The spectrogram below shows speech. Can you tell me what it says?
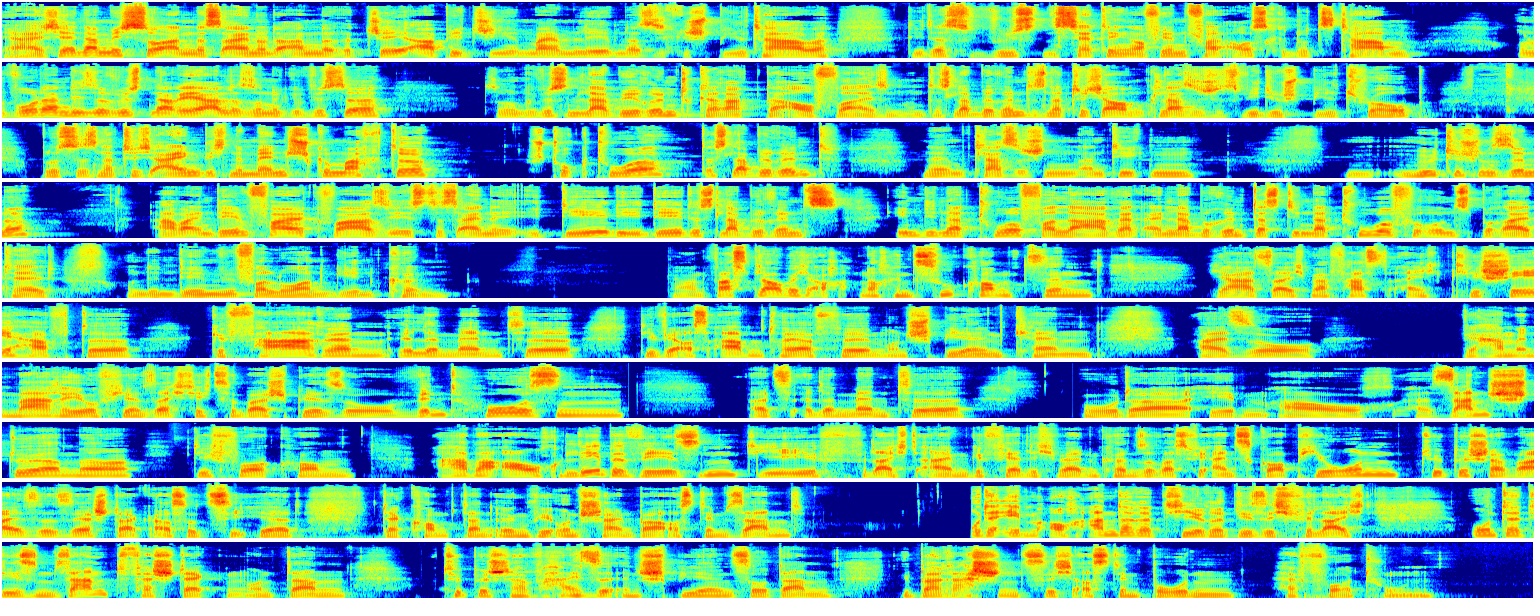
Ja, ich erinnere mich so an das ein oder andere JRPG in meinem Leben, das ich gespielt habe, die das Wüstensetting auf jeden Fall ausgenutzt haben und wo dann diese Wüstenareale so eine gewisse so einen gewissen Labyrinth-Charakter aufweisen. Und das Labyrinth ist natürlich auch ein klassisches Videospiel-Trope. Bloß ist natürlich eigentlich eine menschgemachte Struktur, das Labyrinth, ne, im klassischen antiken mythischen Sinne. Aber in dem Fall quasi ist es eine Idee, die Idee des Labyrinths in die Natur verlagert. Ein Labyrinth, das die Natur für uns bereithält und in dem wir verloren gehen können. Ja, und was glaube ich auch noch hinzukommt, sind, ja, sag ich mal, fast eigentlich klischeehafte Gefahrenelemente, die wir aus Abenteuerfilmen und Spielen kennen. Also, wir haben in Mario 64 zum Beispiel so Windhosen als Elemente oder eben auch äh, Sandstürme, die vorkommen, aber auch Lebewesen, die vielleicht einem gefährlich werden können, sowas wie ein Skorpion, typischerweise sehr stark assoziiert, der kommt dann irgendwie unscheinbar aus dem Sand. Oder eben auch andere Tiere, die sich vielleicht unter diesem Sand verstecken und dann typischerweise in Spielen so dann überraschend sich aus dem Boden hervortun.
